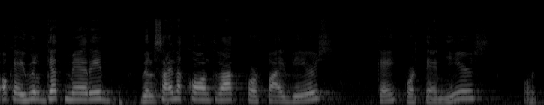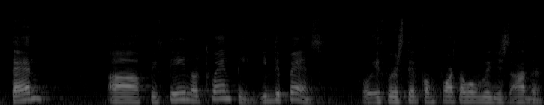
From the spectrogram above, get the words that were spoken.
okay, we'll get married, we'll sign a contract for five years, okay, for 10 years, or 10, uh, 15, or 20. It depends if we're still comfortable with each other.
